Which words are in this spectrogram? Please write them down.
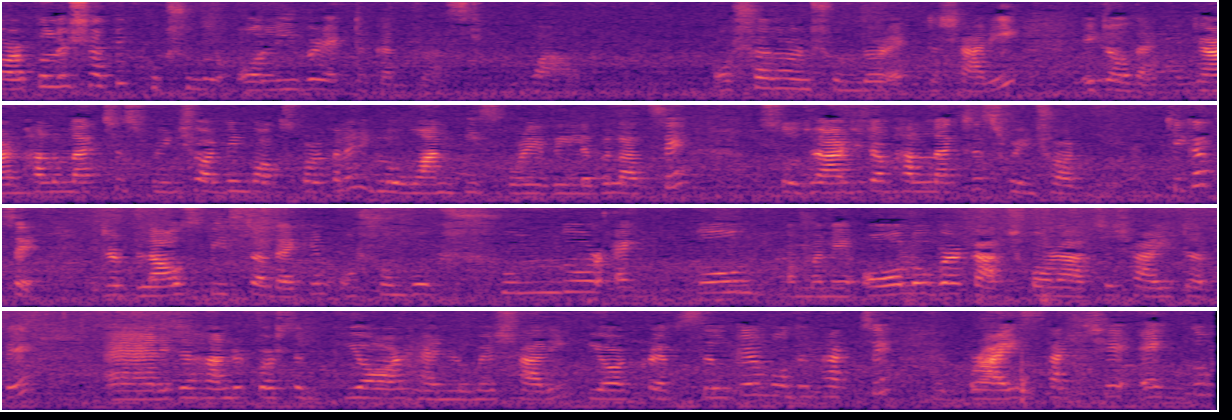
পার্পলের সাথে খুব সুন্দর অলিভের একটা কন্ট্রাস্ট ওয়াও অসাধারণ সুন্দর একটা শাড়ি। এটাও দেখেন। যার ভালো লাগছে স্ক্রিনশট দিন বক্স করে ফেলেন। এগুলো ওয়ান পিস করে অ্যাভেলেবেল আছে। সো যার যেটা ভালো লাগছে স্ক্রিনশট দিয়ে ঠিক আছে? এটার ব্লাউজ পিসটা দেখেন। অসম্ভব সুন্দর, একদম মানে অল ওভার কাজ করা আছে শাড়িটাতে। অ্যান্ড এটা হান্ড্রেড পার্সেন্ট পিওর হ্যান্ডলুমের শাড়ি পিওর ক্রেপ সিল্কের মধ্যে থাকছে। প্রাইস থাকছে একদম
